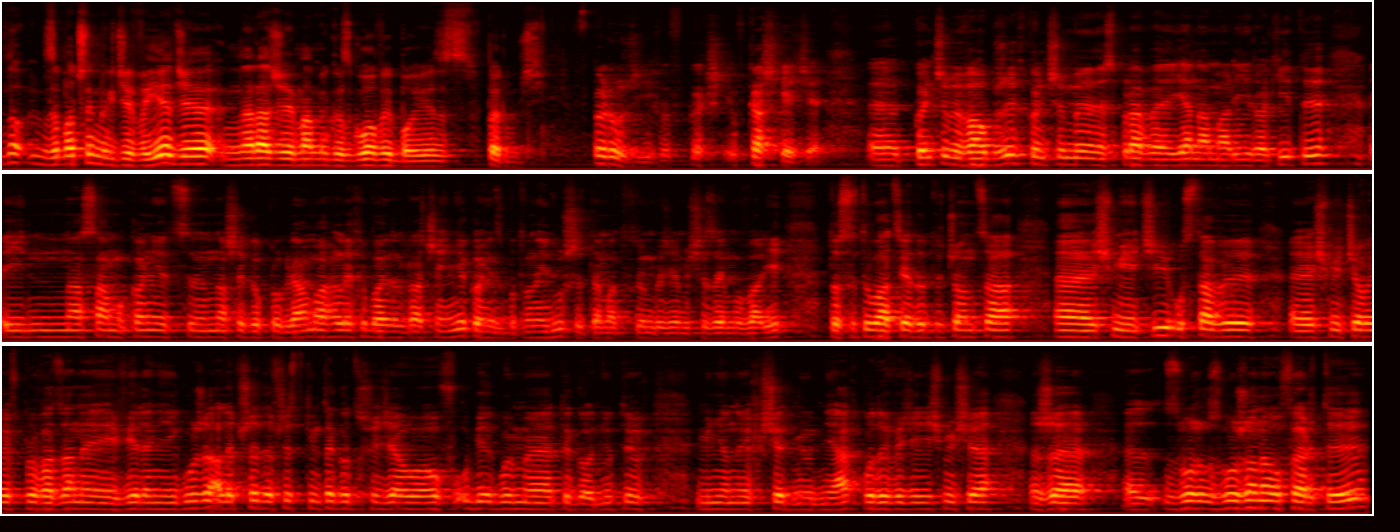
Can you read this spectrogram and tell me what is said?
No, zobaczymy, gdzie wyjedzie. Na razie mamy go z głowy, bo jest w Perugii. W Perugii, w, Kasz- w Kaszkiecie. E, Kończymy Wałbrzych, kończymy sprawę Jana Marii Rokity i na sam koniec naszego programu, ale chyba raczej nie koniec, bo to najdłuższy temat, którym będziemy się zajmowali, to sytuacja dotycząca e, śmieci, ustawy e, śmieciowej wprowadzanej w Jeleniej Górze, ale przede wszystkim tego, co się działo w ubiegłym tygodniu, tych minionych siedmiu dniach, bo dowiedzieliśmy się, że zło, złożone oferty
